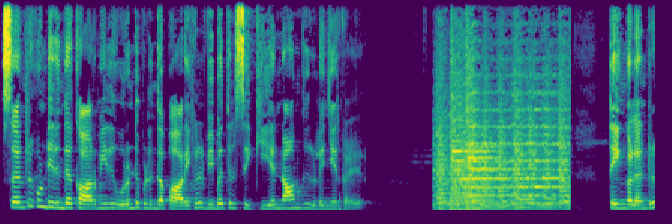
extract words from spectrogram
சென்று கொண்டிருந்த கார் மீது உருண்டு விழுந்த பாறைகள் விபத்தில் சிக்கிய நான்கு இளைஞர்கள். திங்களன்று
